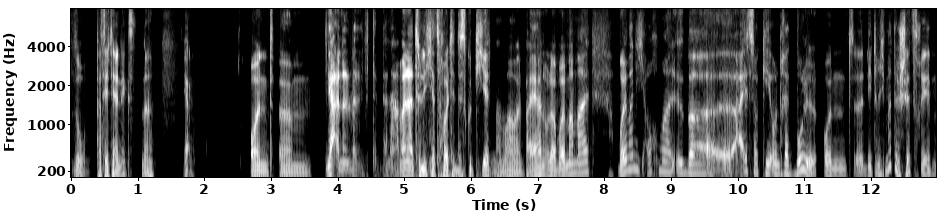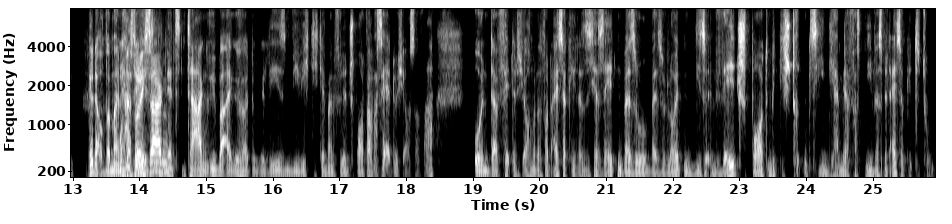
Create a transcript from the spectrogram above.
So, passiert ja nichts. Ne? Ja. Und ähm, ja, dann, dann haben wir natürlich jetzt heute diskutiert, machen wir mal mit Bayern oder wollen wir mal, wollen wir nicht auch mal über äh, Eishockey und Red Bull und äh, Dietrich Mateschitz reden? Genau, weil man Und hat ja jetzt in sagen? den letzten Tagen überall gehört und gelesen, wie wichtig der Mann für den Sport war, was er ja durchaus auch war. Und da fällt natürlich auch immer das Wort Eishockey. Das ist ja selten bei so, bei so Leuten, die so im Weltsport mit die Strippen ziehen. Die haben ja fast nie was mit Eishockey zu tun.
